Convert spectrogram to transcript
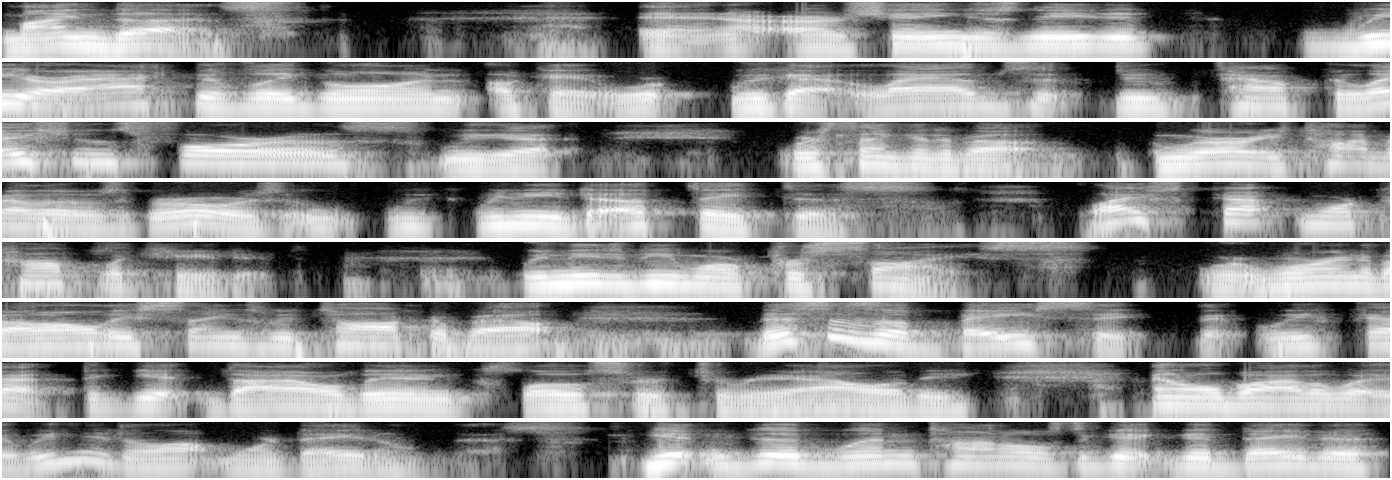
Mine does. And are changes needed? we are actively going, okay, we got labs that do calculations for us. We got, we're thinking about, we're already talking about those growers. We, we need to update this. Life's got more complicated. We need to be more precise. We're worrying about all these things we talk about. This is a basic that we've got to get dialed in closer to reality. And oh, by the way, we need a lot more data on this. Getting good wind tunnels to get good data.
